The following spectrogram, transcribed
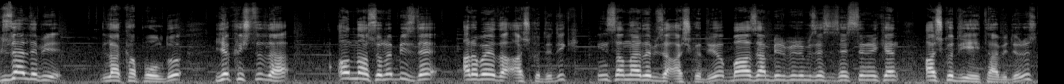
Güzel de bir lakap oldu. Yakıştı da. Ondan sonra biz de arabaya da aşko dedik. İnsanlar da bize aşko diyor. Bazen birbirimize seslenirken aşko diye hitap ediyoruz.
